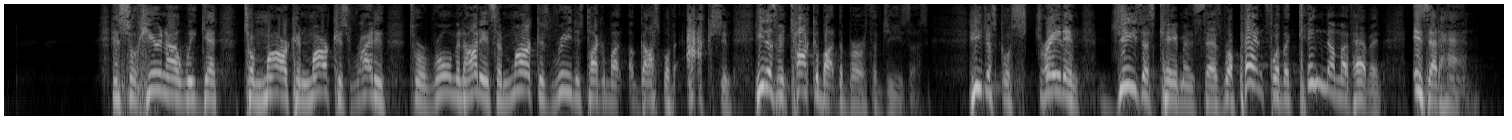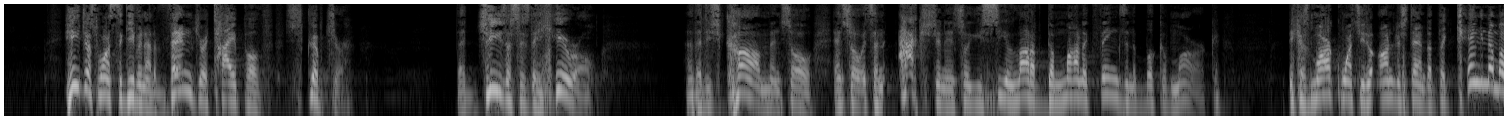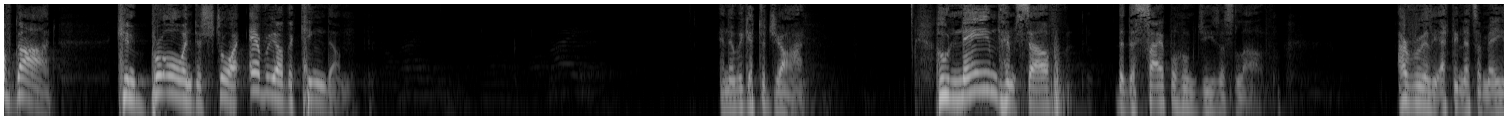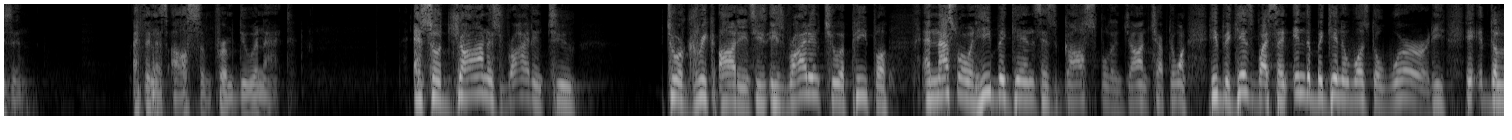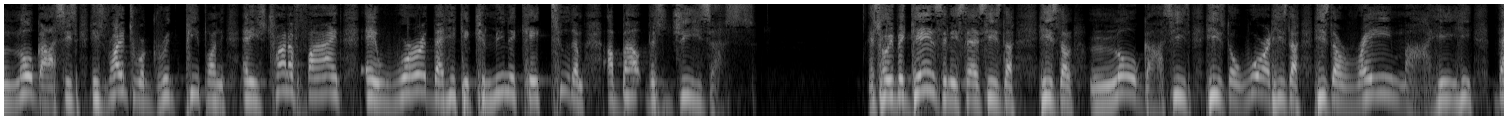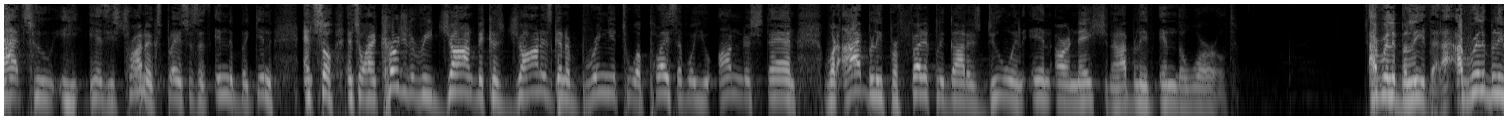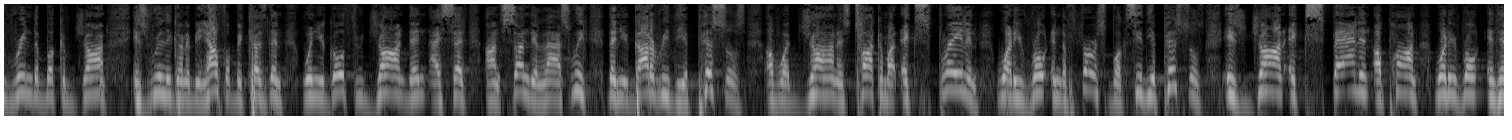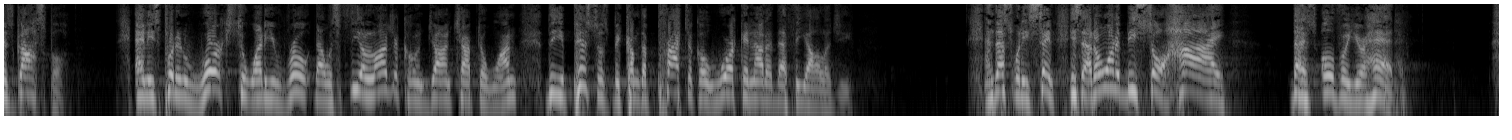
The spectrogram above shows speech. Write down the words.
And so here now we get to Mark, and Mark is writing to a Roman audience, and Mark is really just talking about a gospel of action. He doesn't talk about the birth of Jesus. He just goes straight in. Jesus came and says, repent for the kingdom of heaven is at hand. He just wants to give an avenger type of scripture. That Jesus is the hero and that he's come. And so, and so it's an action. And so you see a lot of demonic things in the book of Mark because Mark wants you to understand that the kingdom of God can blow and destroy every other kingdom. And then we get to John, who named himself the disciple whom Jesus loved. I really, I think that's amazing. I think that's awesome for him doing that. And so John is writing to to a Greek audience. He's, he's, writing to a people. And that's why when he begins his gospel in John chapter one, he begins by saying, in the beginning was the word, he, the logos. He's, he's writing to a Greek people and, and he's trying to find a word that he can communicate to them about this Jesus. And so he begins and he says he's the, he's the logos. He's, he's the word. He's the, he's the rhema. He, he, that's who he is. He's trying to explain. So he says in the beginning. And so, and so I encourage you to read John because John is going to bring you to a place of where you understand what I believe prophetically God is doing in our nation and I believe in the world. I really believe that. I really believe reading the book of John is really going to be helpful because then when you go through John, then I said on Sunday last week, then you got to read the epistles of what John is talking about, explaining what he wrote in the first book. See, the epistles is John expanding upon what he wrote in his gospel. And he's putting works to what he wrote that was theological in John chapter one. The epistles become the practical working out of that theology. And that's what he's saying. He said, I don't want to be so high that is over your head.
